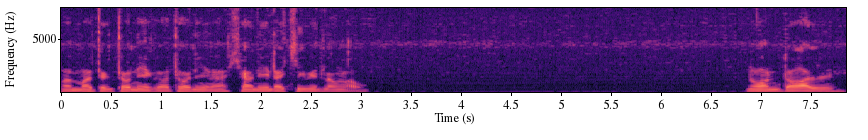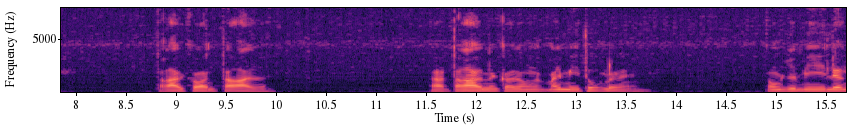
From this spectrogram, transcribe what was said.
มันมาถึงเท่านี้ก็เท่านี้นะชาตินี้ได้ชีวิตของเรา นอนตาย ตายก่อนตายถ้าตายมันก็ต้องไม่มีทุกข์เลยต้องจะมีเรื่อง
